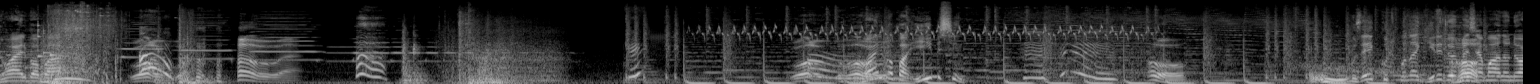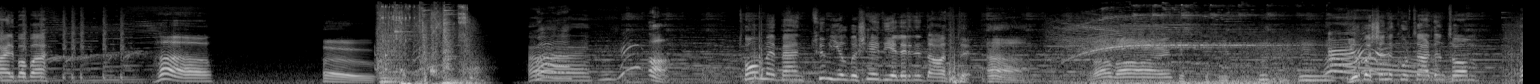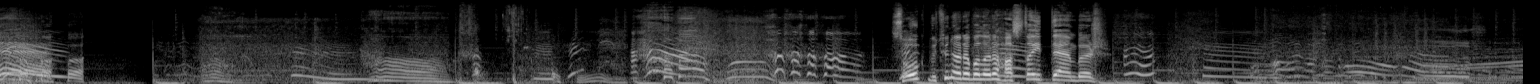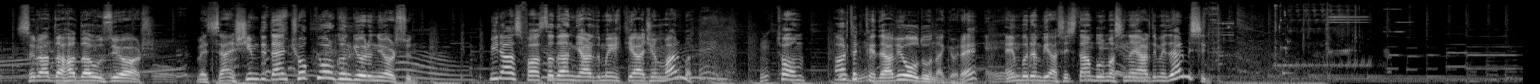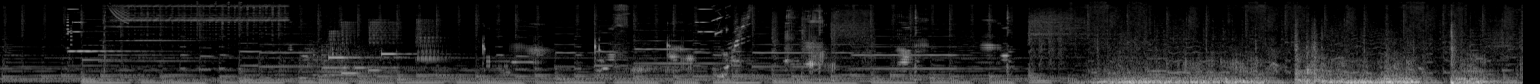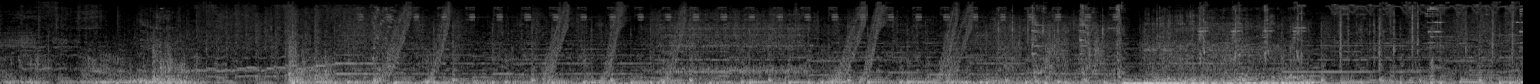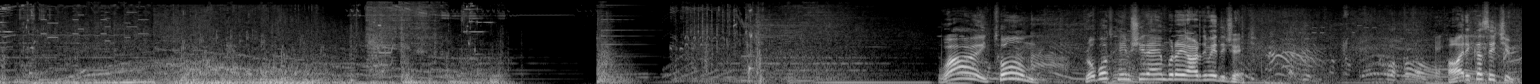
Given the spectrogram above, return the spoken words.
Noel Baba, Whoa, Noel Baba iyi misin? Oh, Kuzey Kutbu'na geri dönme zamanı Noel Baba. ha. Oh. Ah, Tom ve ben tüm yılbaşı hediyelerini dağıttı. ah. Bye bye. Yılbaşını kurtardın Tom. Soğuk bütün arabaları hasta etti Amber. Sıra daha da uzuyor. Ve sen şimdiden çok yorgun görünüyorsun. Biraz fazladan yardıma ihtiyacın var mı? Tom, artık tedavi olduğuna göre Amber'ın bir asistan bulmasına yardım eder misin? Vay Tom! Robot hemşire Amber'a yardım edecek. Harika seçim.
